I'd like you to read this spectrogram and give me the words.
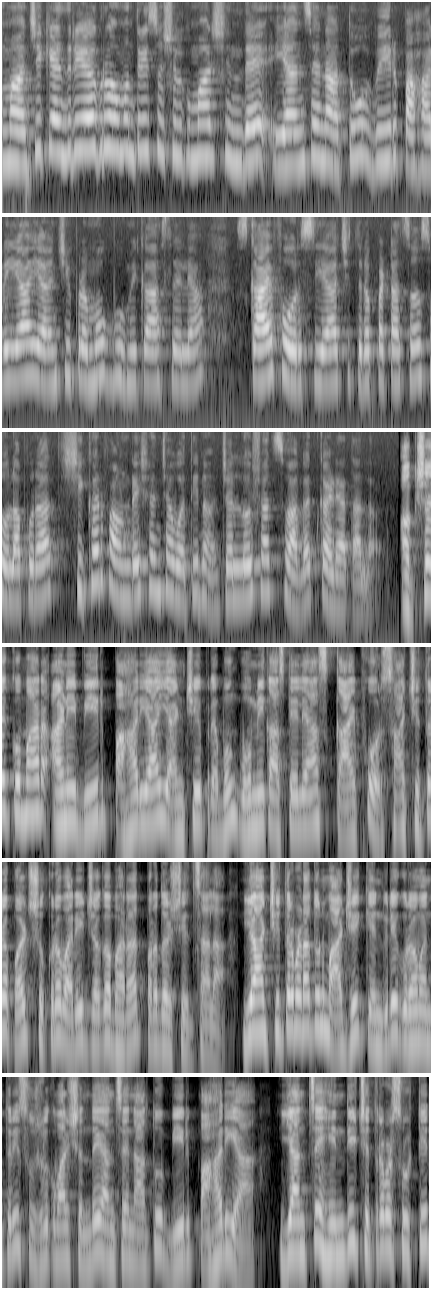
माजी केंद्रीय गृहमंत्री सुशीलकुमार शिंदे यांचे नातू वीर पहारिया यांची प्रमुख भूमिका असलेल्या स्काय फोर्स या चित्रपटाचं सोलापुरात शिखर फाउंडेशनच्या वतीनं जल्लोषात स्वागत करण्यात आलं. अक्षय कुमार आणि वीर पहारिया यांची प्रमुख भूमिका असलेल्या स्कायफोर्स हा चित्रपट शुक्रवारी जगभरात प्रदर्शित झाला. या चित्रपटातून माजी केंद्रीय गृहमंत्री सुशीलकुमार शिंदे यांचे नातू वीर पहारिया यांचे हिंदी चित्रपटसृष्टीत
